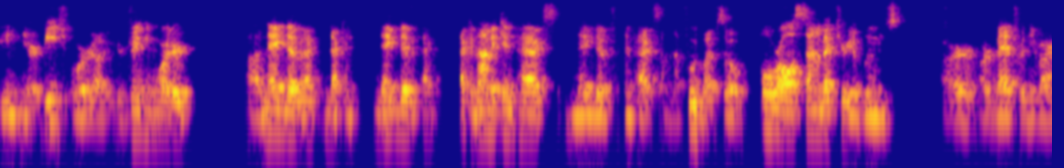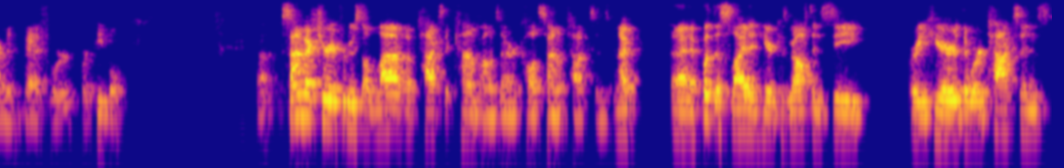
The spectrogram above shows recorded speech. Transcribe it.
being near a beach or uh, your drinking water, uh, negative, negative economic impacts, negative impacts on the food web. So overall, cyanobacteria blooms are, are bad for the environment, bad for, for people. Uh, cyanobacteria produce a lot of toxic compounds that are called cyanotoxins. And I, I put this slide in here because we often see or you hear the word toxins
